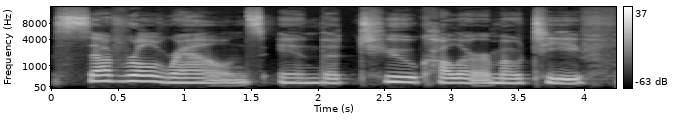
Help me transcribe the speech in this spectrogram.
several rounds in the two color motif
